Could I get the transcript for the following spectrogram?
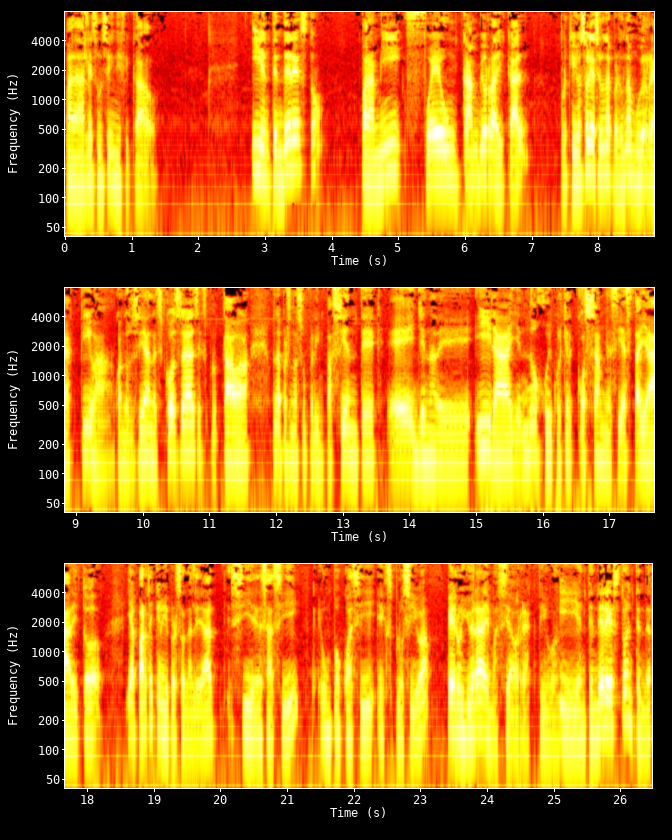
para darles un significado. Y entender esto para mí fue un cambio radical porque yo solía ser una persona muy reactiva. Cuando sucedían las cosas, explotaba. Una persona súper impaciente, eh, llena de ira y enojo y cualquier cosa me hacía estallar y todo. Y aparte que mi personalidad sí es así, un poco así explosiva. Pero yo era demasiado reactivo. Y entender esto, entender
